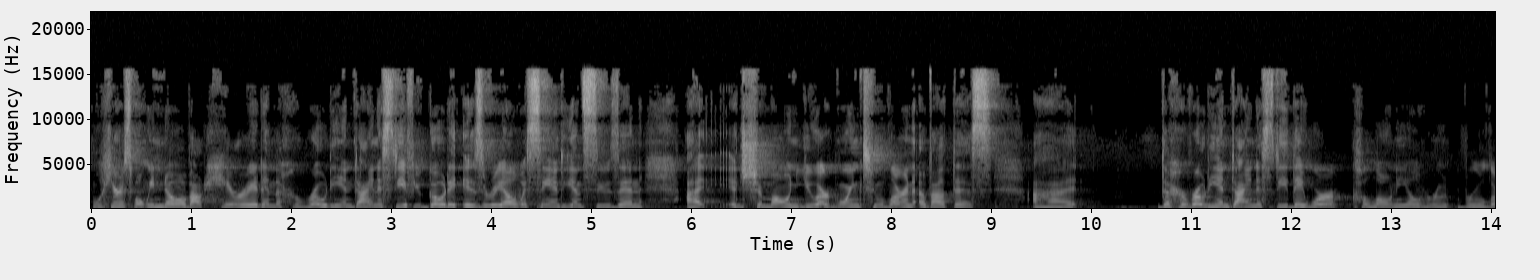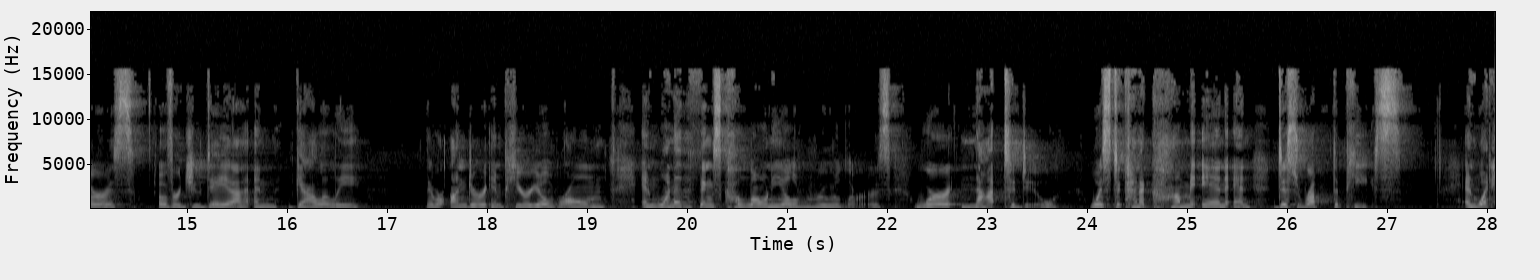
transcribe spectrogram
Well, here's what we know about Herod and the Herodian dynasty. If you go to Israel with Sandy and Susan uh, and Shimon, you are going to learn about this. Uh, the Herodian dynasty, they were colonial ru- rulers over Judea and Galilee. They were under imperial Rome. And one of the things colonial rulers were not to do was to kind of come in and disrupt the peace. And what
